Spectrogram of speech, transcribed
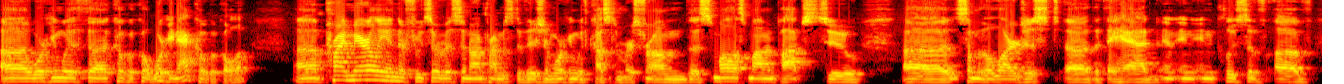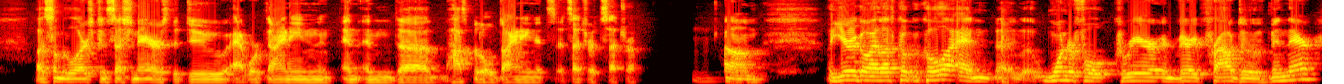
uh, working with uh, Coca Cola, working at Coca Cola. Uh, primarily in their food service and on-premise division, working with customers from the smallest mom and pops to uh, some of the largest that they had, in, in, inclusive of some of the large concessionaires that do at-work dining and, and uh, hospital dining, et, et cetera, et cetera. Mm-hmm. Um, a year ago, I left Coca-Cola and uh, wonderful career and very proud to have been there.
